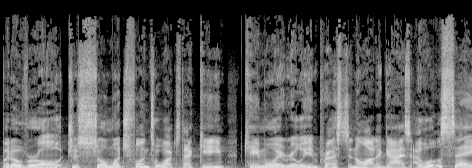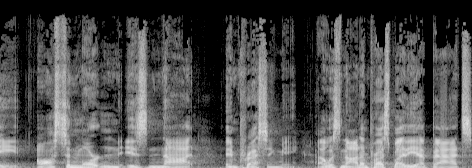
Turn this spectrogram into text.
But overall, just so much fun to watch that game. Came away really impressed in a lot of guys. I will say, Austin Martin is not impressing me. I was not impressed by the at bats.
